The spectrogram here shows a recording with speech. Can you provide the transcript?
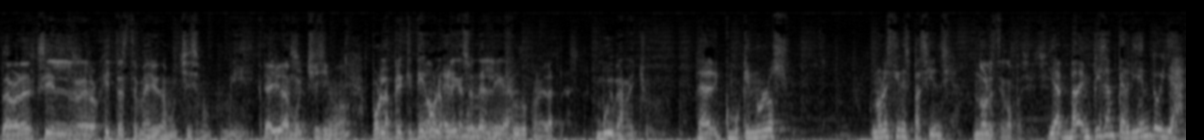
La verdad es que sí, el relojito este me ayuda muchísimo mi Te ayuda muchísimo. Por la que tengo No, la aplicación muy de liga. con el Atlas. Muy berrinchudo. O sea, como que no los... No les tienes paciencia. No les tengo paciencia. Ya va- empiezan perdiendo y ya.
